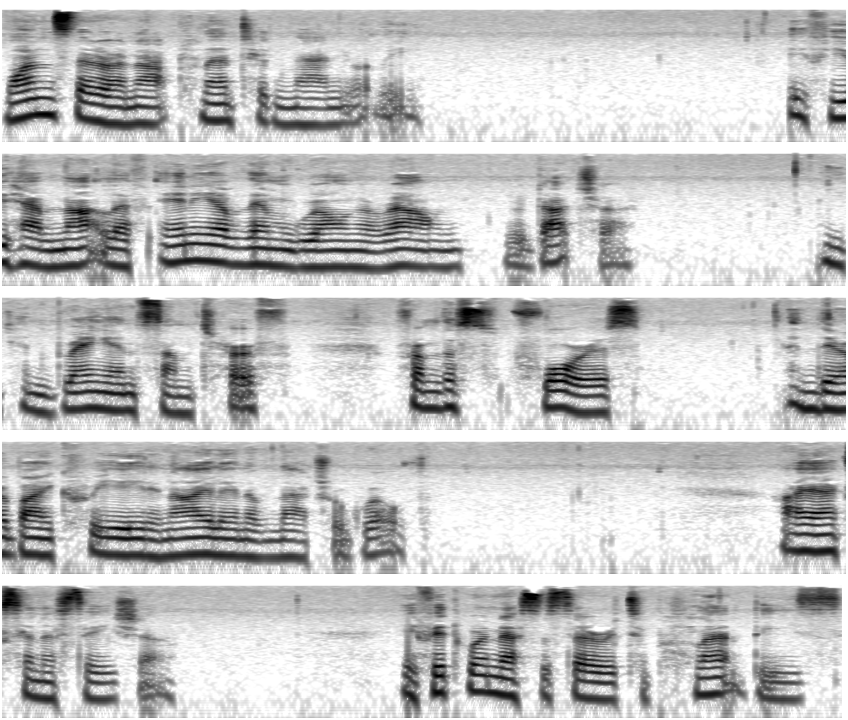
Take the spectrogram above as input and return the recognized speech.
ones that are not planted manually. If you have not left any of them growing around your dacha, you can bring in some turf from the forest and thereby create an island of natural growth. I asked Anastasia if it were necessary to plant these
